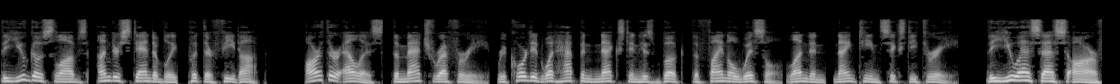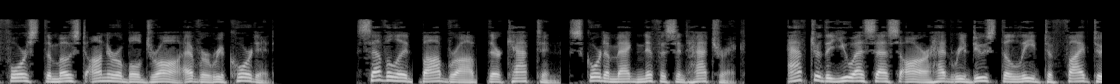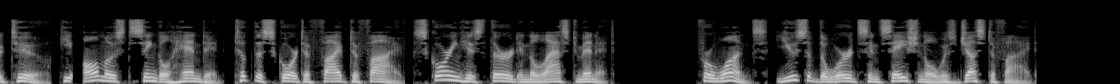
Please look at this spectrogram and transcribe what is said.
The Yugoslavs, understandably, put their feet up. Arthur Ellis, the match referee, recorded what happened next in his book, The Final Whistle London, 1963. The USSR forced the most honourable draw ever recorded. Vsevolod Bobrov, their captain, scored a magnificent hat-trick. After the USSR had reduced the lead to 5–2, he, almost single-handed, took the score to 5–5, scoring his third in the last minute. For once, use of the word sensational was justified.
